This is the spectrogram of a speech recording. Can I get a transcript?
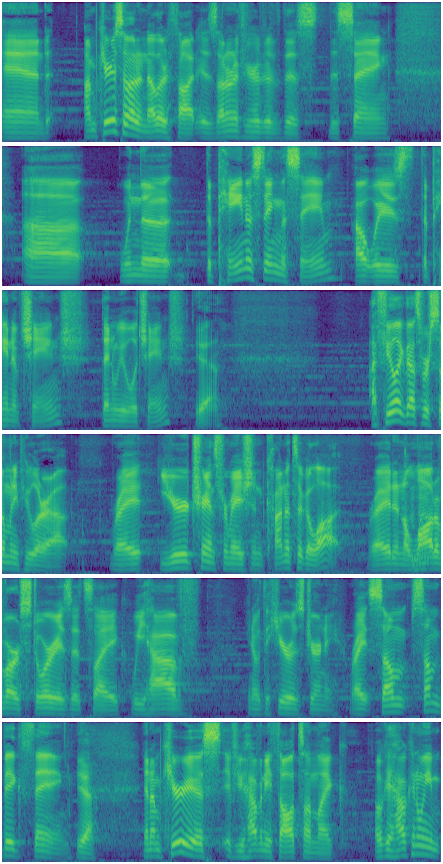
And I'm curious about another thought. Is I don't know if you heard of this this saying, uh, when the the pain of staying the same outweighs the pain of change, then we will change. yeah, I feel like that's where so many people are at, right? Your transformation kind of took a lot, right? And a lot of our stories, it's like we have, you know, the hero's journey, right? Some some big thing. yeah, And I'm curious if you have any thoughts on like, okay, how can we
